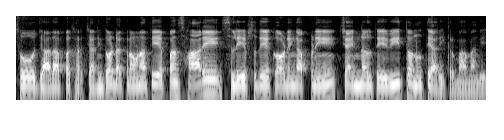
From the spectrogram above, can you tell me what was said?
ਸੋ ਜ਼ਿਆਦਾ ਆਪਾਂ ਖਰਚਾ ਨਹੀਂ ਤੁਹਾਡਾ ਕਰਾਉਣਾ ਤੇ ਆਪਾਂ ਸਾਰੇ ਸਿਲੇਬਸ ਦੇ ਅਕੋਰਡਿੰਗ ਆਪਣੇ ਚੈਨਲ ਤੇ ਵੀ ਤੁਹਾਨੂੰ ਤਿਆਰੀ ਕਰਵਾਵਾਂਗੇ।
